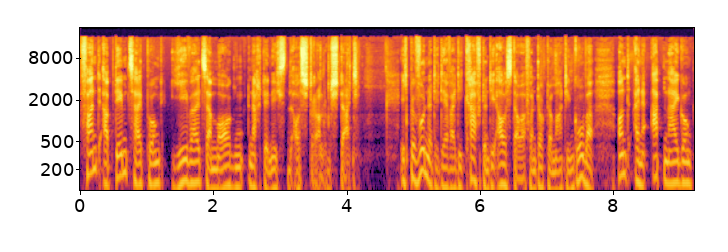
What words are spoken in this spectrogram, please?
fand ab dem Zeitpunkt jeweils am Morgen nach der nächsten Ausstrahlung statt. Ich bewunderte derweil die Kraft und die Ausdauer von Dr. Martin Gruber und eine Abneigung,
